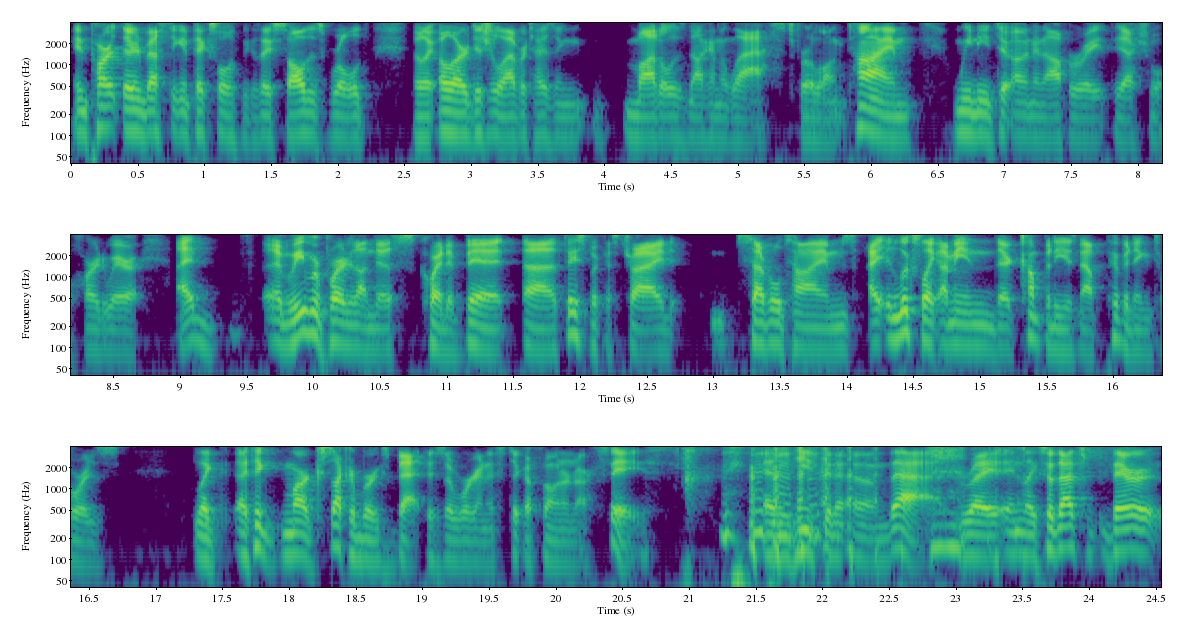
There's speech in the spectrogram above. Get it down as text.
in part they're investing in Pixel because they saw this world. They're like, oh, our digital advertising model is not going to last for a long time. We need to own and operate the actual hardware. I we reported on this quite a bit. Uh, Facebook has tried several times. I, it looks like I mean their company is now pivoting towards like I think Mark Zuckerberg's bet is that we're going to stick a phone in our face and he's going to own that, right? And like so that's their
